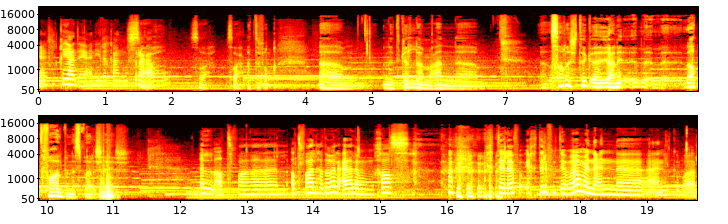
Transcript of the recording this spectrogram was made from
يعني في القيادة يعني إذا كان مسرع صح. صح. صح. أتفق. نتكلم عن صار اشتق يعني الأطفال بالنسبة لك إيش؟ الأطفال الأطفال هذول عالم خاص. اختلف يختلفوا تماما عن عن الكبار.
